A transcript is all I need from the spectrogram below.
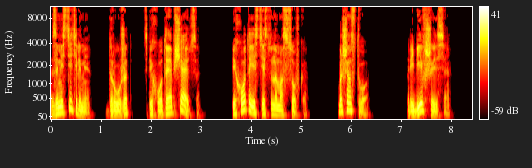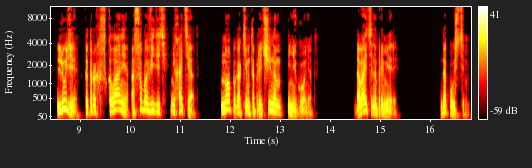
заместителями дружат, с пехотой общаются. Пехота, естественно, массовка. Большинство. Прибившиеся — люди, которых в клане особо видеть не хотят, но по каким-то причинам и не гонят. Давайте на примере. Допустим,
